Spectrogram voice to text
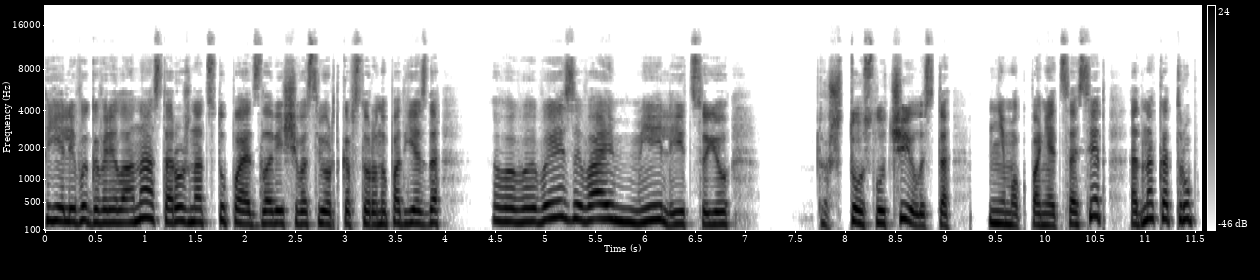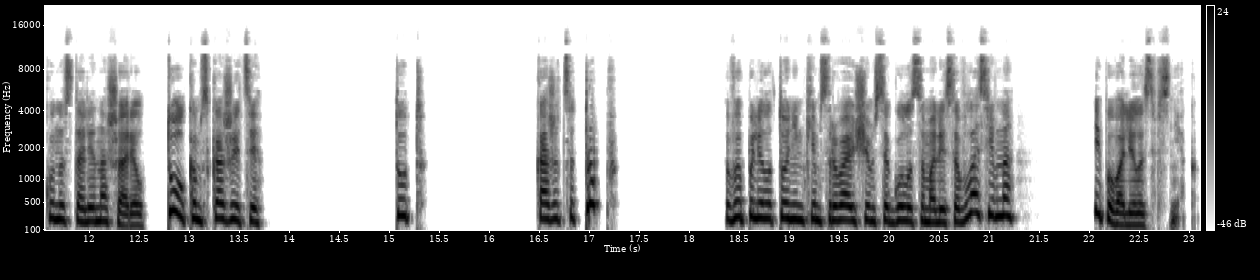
Еле выговорила она, осторожно отступая от зловещего свертка в сторону подъезда. В «Вызывай милицию». «Да что случилось-то?» — не мог понять сосед, однако трубку на столе нашарил. «Толком скажите!» «Тут, кажется, труп!» — выпалила тоненьким срывающимся голосом Алиса Власьевна и повалилась в снег.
